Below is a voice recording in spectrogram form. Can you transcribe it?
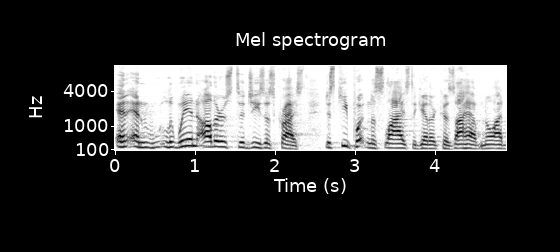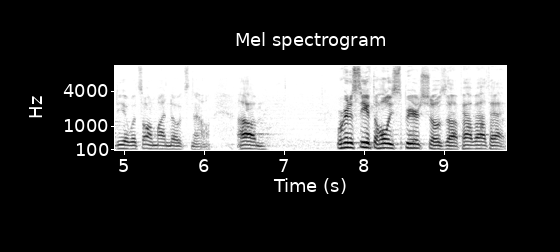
and, and win others to Jesus Christ. Just keep putting the slides together because I have no idea what's on my notes now. Um, we're going to see if the Holy Spirit shows up. How about that?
